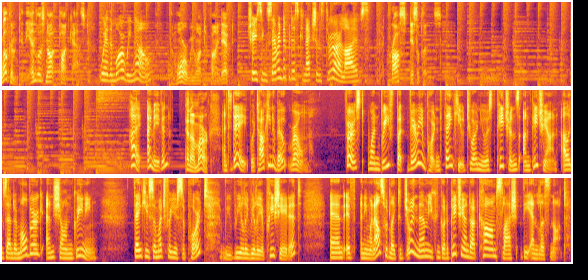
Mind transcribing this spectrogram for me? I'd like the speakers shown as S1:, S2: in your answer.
S1: Welcome to the Endless Knot Podcast,
S2: where the more we know,
S1: the more we want to find out,
S2: tracing serendipitous connections through our lives
S1: and across disciplines.
S2: Hi, I'm Aven.
S1: And I'm Mark.
S2: And today we're talking about Rome. First, one brief but very important thank you to our newest patrons on Patreon, Alexander Mulberg and Sean Greening. Thank you so much for your support. We really, really appreciate it. And if anyone else would like to join them, you can go to patreon.com slash the endless knot.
